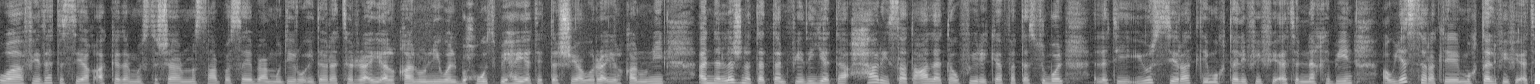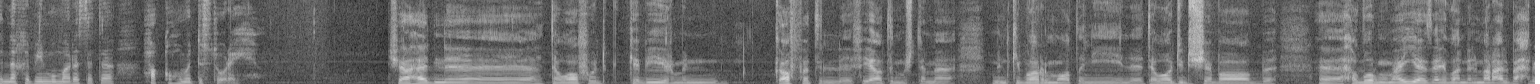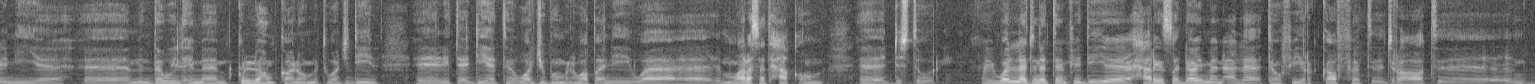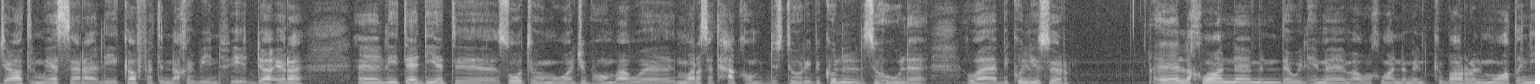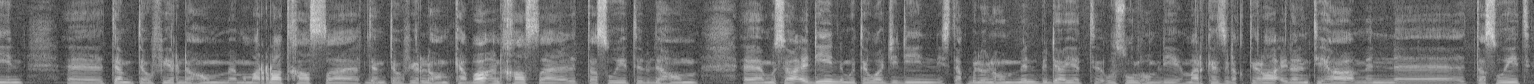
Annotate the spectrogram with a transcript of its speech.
وفي ذات السياق أكد المستشار مصعب وسيبع مدير إدارة الرأي القانوني والبحوث بهيئة التشريع والرأي القانوني أن اللجنة التنفيذية حرصت على توفير كافة السبل التي يسرت لمختلف فئات الناخبين أو يسرت لمختلف فئات الناخبين ممارسة حقهم الدستوري. شاهدنا توافد كبير من كافة الفئات المجتمع من كبار المواطنين تواجد الشباب حضور مميز أيضا المرأة البحرينية من ذوي الهمم كلهم كانوا متواجدين لتأدية واجبهم الوطني وممارسة حقهم الدستوري. واللجنة التنفيذية حريصة دائما على توفير كافة إجراءات الإجراءات الميسرة لكافة الناخبين في الدائرة. لتأدية صوتهم وواجبهم أو ممارسة حقهم الدستوري بكل سهولة وبكل يسر. الأخوان من ذوي الهمم أو اخواننا من كبار المواطنين تم توفير لهم ممرات خاصة تم توفير لهم كبائن خاصة للتصويت لهم. مساعدين متواجدين يستقبلونهم من بداية وصولهم لمركز الاقتراع إلى الانتهاء من التصويت.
